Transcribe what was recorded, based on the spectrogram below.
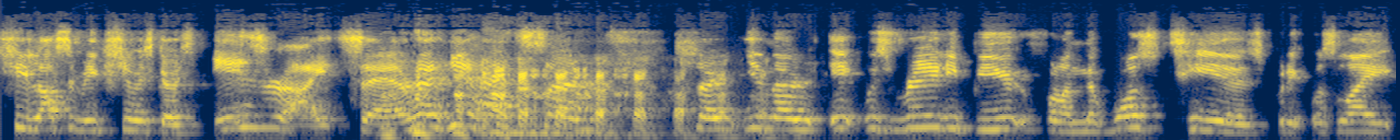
she laughs at me because she always goes, is right, Sarah. yeah. So so you know, it was really beautiful and there was tears, but it was like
